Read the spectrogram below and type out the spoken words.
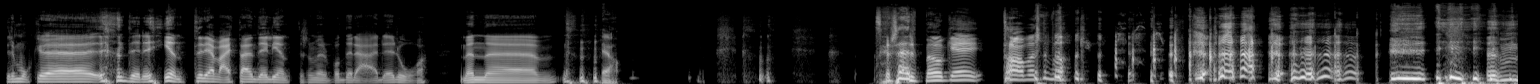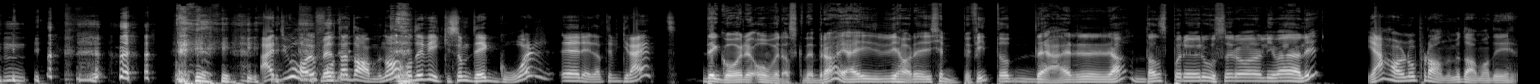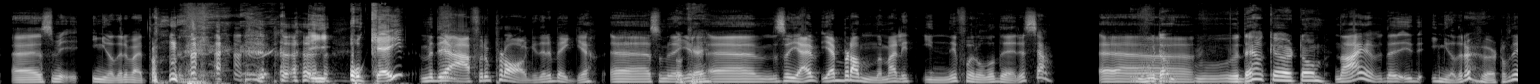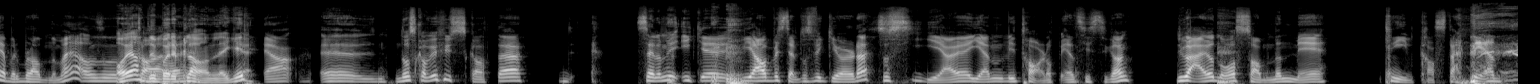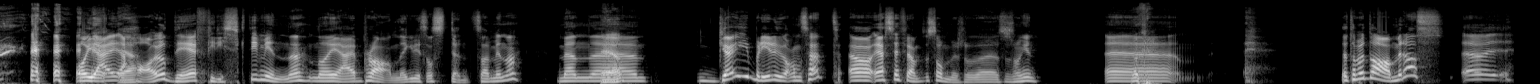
Dere må ikke Dere jenter Jeg veit det er en del jenter som hører på. Dere er rå. Men uh, Ja. Skal skjerpe meg, ok? Ta meg tilbake. Nei, du har jo fått deg dame nå, og det virker som det går eh, relativt greit. Det går overraskende bra. Jeg, vi har det kjempefint, og det er ja, dans på røde roser, og livet er herlig. Jeg har noen planer med dama di eh, som ingen av dere veit om. Ok! Men det er for å plage dere begge, eh, som regel. Okay. Eh, så jeg, jeg blander meg litt inn i forholdet deres, ja. Eh, Hvordan Det har jeg ikke hørt om. Nei, det, ingen av dere har hørt om det. Jeg bare blander meg. altså, Å ja, du bare planlegger? Ja. Eh, nå skal vi huske at eh, selv om vi ikke Vi har bestemt oss for ikke å gjøre det, så sier jeg jo igjen Vi tar det opp en siste gang. Du er jo nå sammen med knivkasteren igjen. Og jeg jeg har jo det friskt i minne når jeg planlegger disse stuntsa mine. Men uh, gøy blir det uansett. Og jeg ser frem til sommersesongen. Eh, Dette med damer, ass kan,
